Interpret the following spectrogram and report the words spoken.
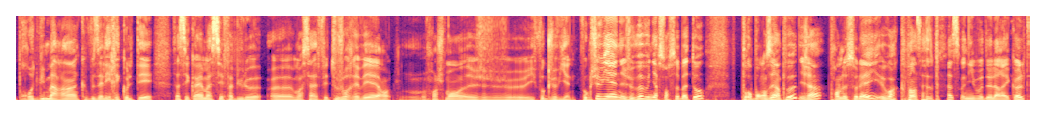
produits marins que vous allez récolter. Ça, c'est quand même assez fabuleux. Euh, moi, ça fait toujours rêver. franchement, il faut que je vienne. Il faut que je vienne. Je veux venir sur ce bateau pour bronzer un peu déjà, prendre le soleil et voir comment ça se passe au niveau de la récolte.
